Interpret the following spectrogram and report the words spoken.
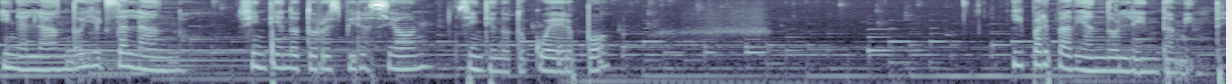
inhalando y exhalando, sintiendo tu respiración sintiendo tu cuerpo y parpadeando lentamente.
